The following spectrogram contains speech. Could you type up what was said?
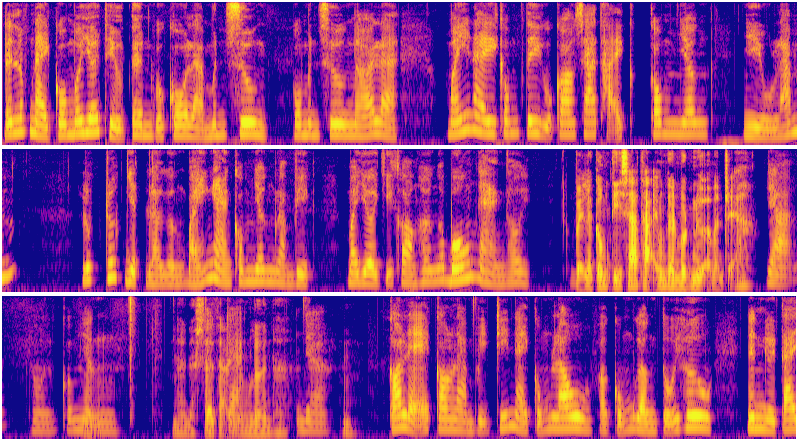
đến lúc này cô mới giới thiệu tên của cô là Minh Sương. Cô Minh Sương nói là mấy nay công ty của con sa thải công nhân nhiều lắm. Lúc trước dịch là gần 7.000 công nhân làm việc mà giờ chỉ còn hơn có 4.000 thôi. Vậy là công ty sa thải cũng gần một nửa bạn trẻ. Dạ, rồi công nhận Là đợt sa Thực thải cũng lớn ha. dạ. Ừ. Có lẽ con làm vị trí này cũng lâu và cũng gần tuổi hưu nên người ta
